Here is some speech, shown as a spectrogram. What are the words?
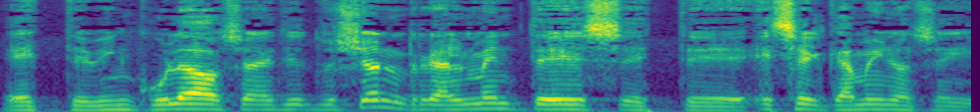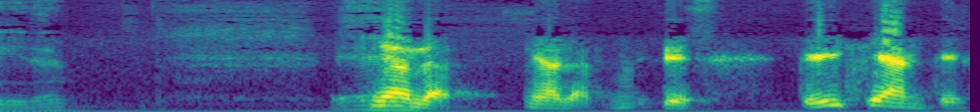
este, vinculados a la institución realmente es este es el camino a seguir ¿eh? Eh, Ni hablar, ni hablar. Te, te dije antes,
